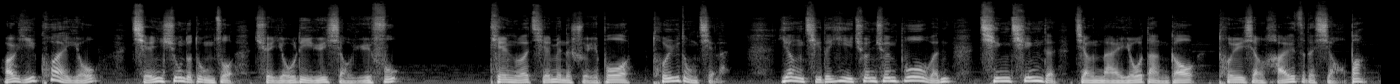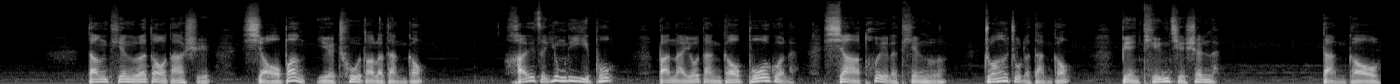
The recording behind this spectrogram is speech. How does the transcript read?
而一快游，前胸的动作却有利于小渔夫。天鹅前面的水波推动起来，漾起的一圈圈波纹，轻轻地将奶油蛋糕推向孩子的小棒。当天鹅到达时，小棒也触到了蛋糕，孩子用力一拨，把奶油蛋糕拨过来，吓退了天鹅，抓住了蛋糕，便挺起身来。蛋糕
